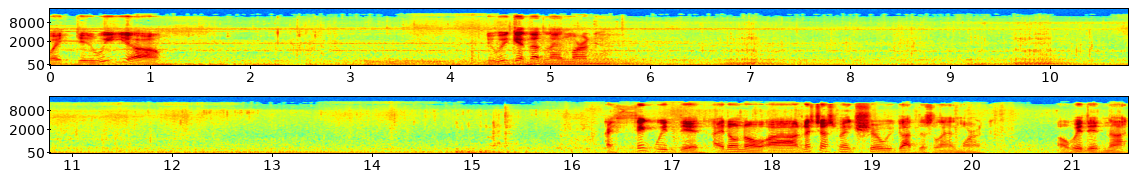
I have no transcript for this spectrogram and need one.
Wait, did we, uh... Did we get that landmark? I think we did. I don't know. Uh, let's just make sure we got this landmark. Oh, we did not.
